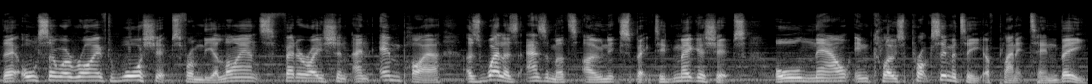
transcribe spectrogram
there also arrived warships from the Alliance, Federation and Empire as well as Azimuth's own expected megaships all now in close proximity of planet 10b.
